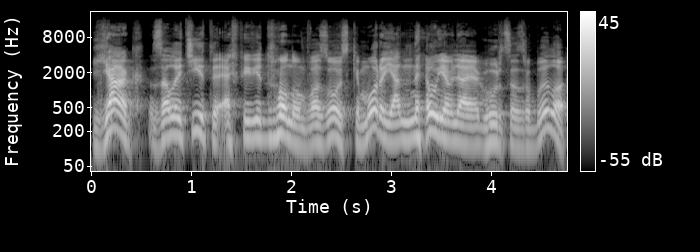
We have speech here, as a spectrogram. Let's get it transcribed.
Як залетіти FPV-дроном в Азовське море, я не уявляю, як ГУР це зробило,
